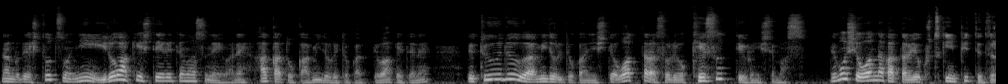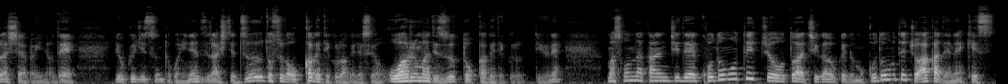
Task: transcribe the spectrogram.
なので1つに色分けして入れてますね、今ね。赤とか緑とかって分けてね。で、ToDo は緑とかにして終わったらそれを消すっていうふうにしてます。で、もし終わんなかったら翌月にピッてずらしちゃえばいいので、翌日のとこにね、ずらしてずっとそれが追っかけてくるわけですよ。終わるまでずっと追っかけてくるっていうね。まあそんな感じで、子供手帳とは違うけども、子供手帳赤でね、消す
